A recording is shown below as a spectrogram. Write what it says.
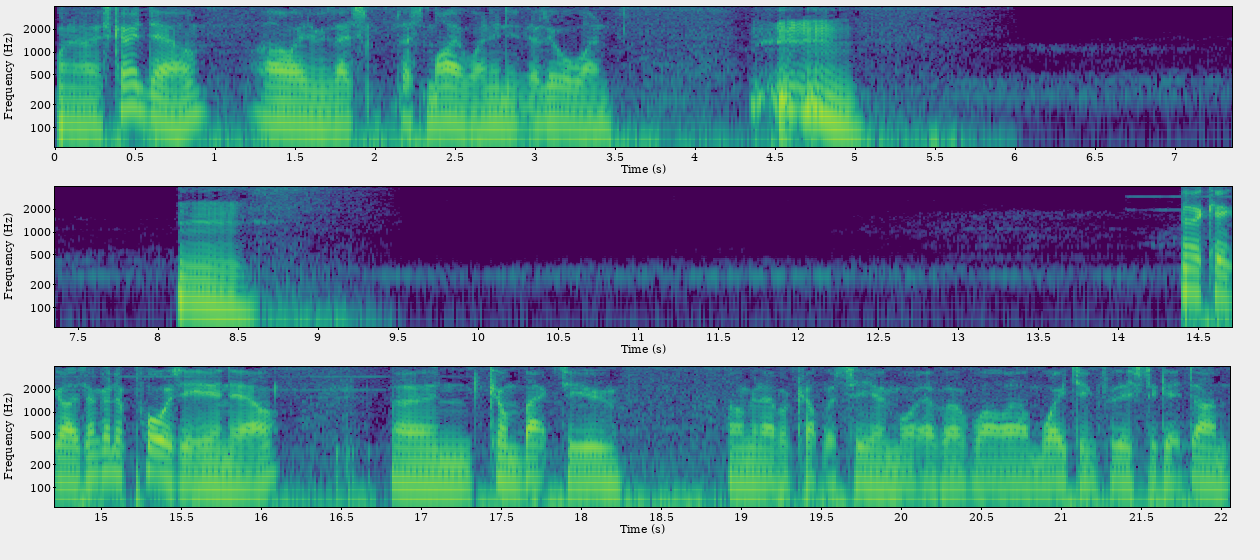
One hour, it's going down. Oh, wait a minute, that's, that's my one, isn't it, the little one? hmm. Okay guys, I'm going to pause it here now and come back to you. I'm going to have a cup of tea and whatever while I'm waiting for this to get done.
